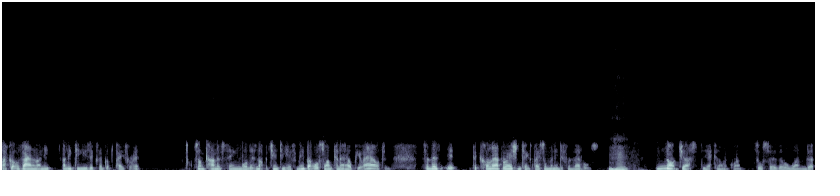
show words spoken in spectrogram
I've got a van and I need I need to use it because I've got to pay for it. So I'm kind of saying, well, there's an opportunity here for me, but also I'm going to help you out. And so there's it. The collaboration takes place on many different levels, hmm not just the economic one. It's also the one that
